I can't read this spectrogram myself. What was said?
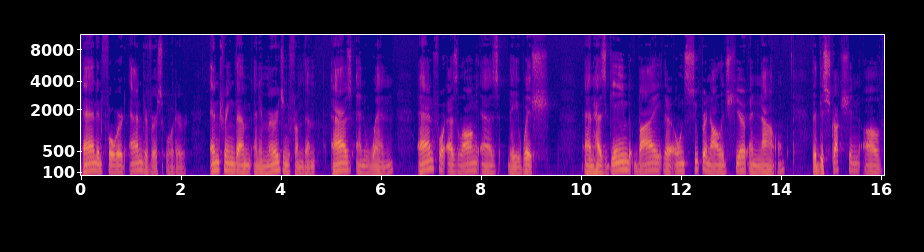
and in forward and reverse order, entering them and emerging from them as and when, and for as long as they wish, and has gained by their own super knowledge here and now the destruction of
